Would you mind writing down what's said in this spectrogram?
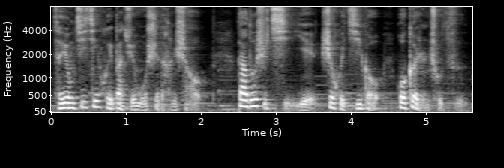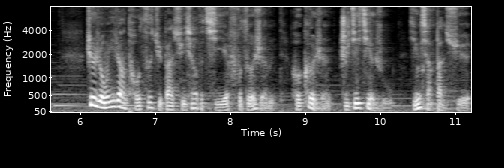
采用基金会办学模式的很少，大多是企业、社会机构或个人出资，这容易让投资举办学校的企业负责人和个人直接介入，影响办学，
